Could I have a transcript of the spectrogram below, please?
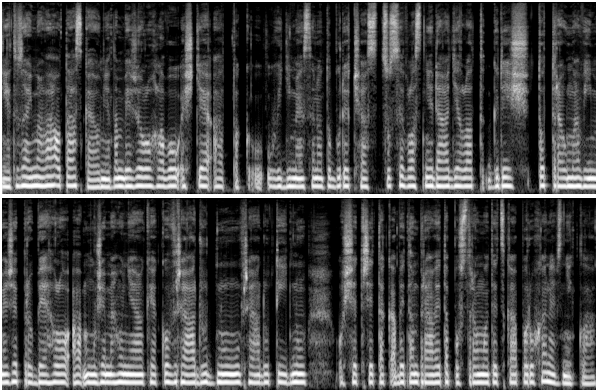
je to zajímavá otázka, jo. mě tam běželo hlavou ještě a tak uvidíme, jestli na to bude čas, co se vlastně dá dělat, když to trauma víme, že proběhlo a můžeme ho nějak jako v řádu dnů, v řádu týdnu ošetřit, tak aby tam právě ta posttraumatická porucha nevznikla.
